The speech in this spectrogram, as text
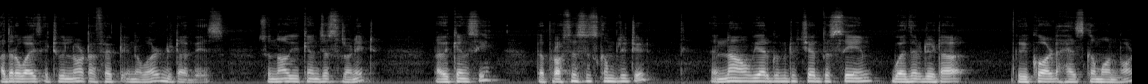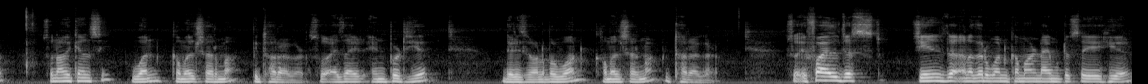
Otherwise it will not affect in our database. So now you can just run it. Now you can see the process is completed. And now we are going to check the same whether data record has come or not so now you can see one Kamal Sharma Pithoragarh so as I input here there is roll number one Kamal Sharma Pithoragarh so if I'll just change the another one command I'm to say here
